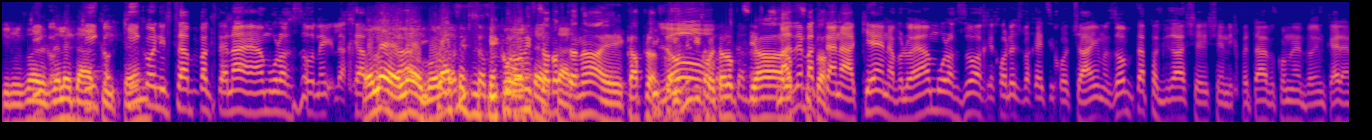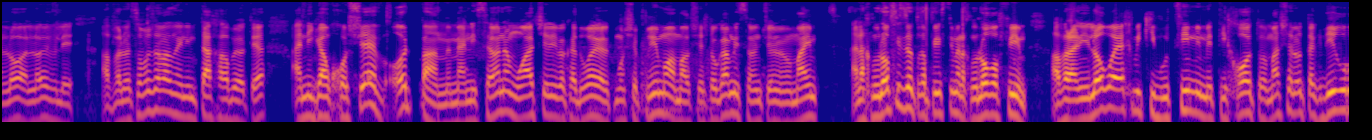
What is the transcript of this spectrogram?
כאילו זה לדעתי, כן? קיקו נפצע בקטנה, היה אמור לחזור אחרי הפגרה. לא, לא, גולסה זה סיפור אחר. קיקו לא נפצע בקטנה, קפלן, לא, קיקו הייתה לו פציעה לא פשוטה. מה זה בקטנה? כן, אבל הוא היה אמור לחזור אחרי חודש וחצי, חודשיים, עזוב את הפגרה שנכפתה וכל מיני דברים כאלה, אני לא אוהב אבל בסופו של דבר זה נמתח הרבה יותר. אני גם חושב, עוד פעם, מהניסיון המועט שלי בכדורגל, כמו שפרימו אמר, שיש לו גם ניסיון של מים, אנחנו לא פיזיותרפיסטים, אנחנו לא רופאים, אבל אני לא רואה איך מקיבוצים, ממתיחות, או מה שלא תגדירו,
